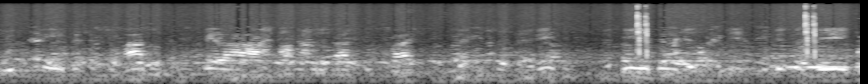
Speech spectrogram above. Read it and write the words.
muito bem recepcionado pela autoridade que faz do prefeito e pelo vice-prefeito, do vice-prefeito,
